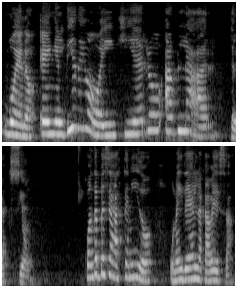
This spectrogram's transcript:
Bueno, en el día de hoy quiero hablar de la acción. ¿Cuántas veces has tenido una idea en la cabeza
